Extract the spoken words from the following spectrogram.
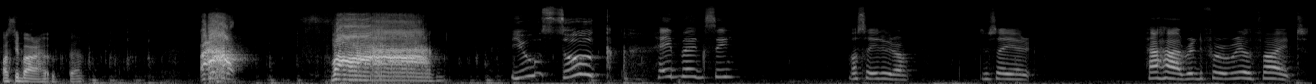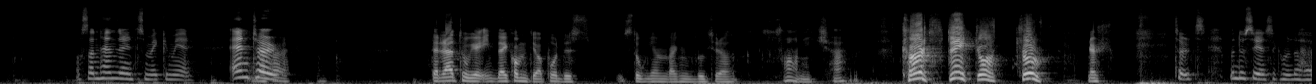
Fast det är bara här uppe. Ah! Fuck! You suck! Hej Bugsy! Vad säger du då? Du säger Haha, ready for a real fight. Och sen händer inte så mycket mer. Enter! Det där tog jag in, det kom inte jag på. Det stod en verkligen Bugs där. Fan i jäveln. Kurt stick your truth! Yes. Turts. Men du ser så kommer dö.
